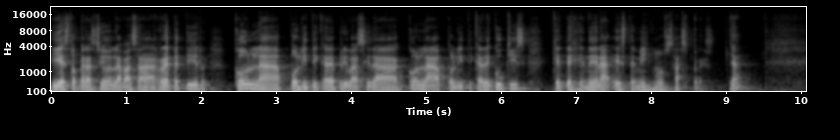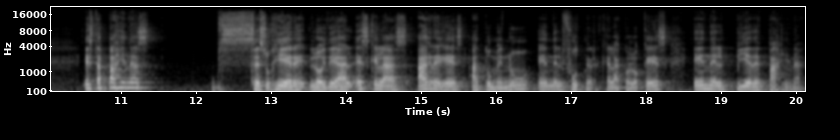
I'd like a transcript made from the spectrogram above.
Y esta operación la vas a repetir con la política de privacidad, con la política de cookies que te genera este mismo SASPRES, ¿ya? Estas páginas se sugiere, lo ideal es que las agregues a tu menú en el footer, que la coloques en el pie de página,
